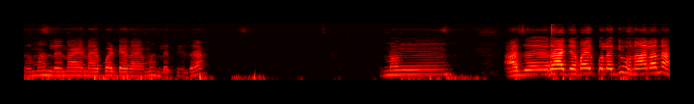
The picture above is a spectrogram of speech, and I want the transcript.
तर म्हणलं नाही नाही बड्डे नाही म्हणलं तिचा. मग आज राजा बायकोला घेऊन आला ना.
